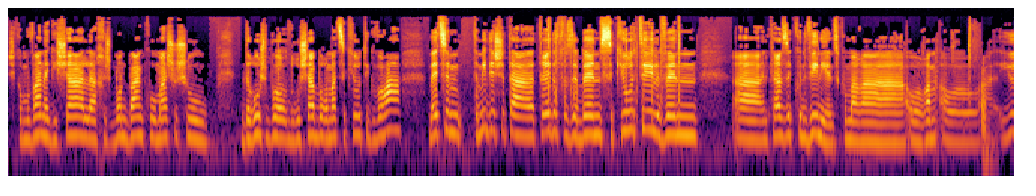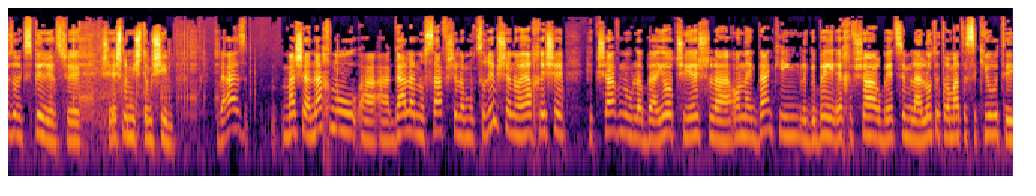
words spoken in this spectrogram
שכמובן הגישה לחשבון בנק הוא משהו שהוא דרוש בו, דרושה בו רמת security גבוהה, בעצם תמיד יש את ה trade-off הזה בין security לבין... נקרא לזה convenience, כלומר, ה-user experience ש, שיש למשתמשים. ואז מה שאנחנו, הגל הנוסף של המוצרים שלנו היה אחרי שהקשבנו לבעיות שיש ל online banking לגבי איך אפשר בעצם להעלות את רמת ה security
